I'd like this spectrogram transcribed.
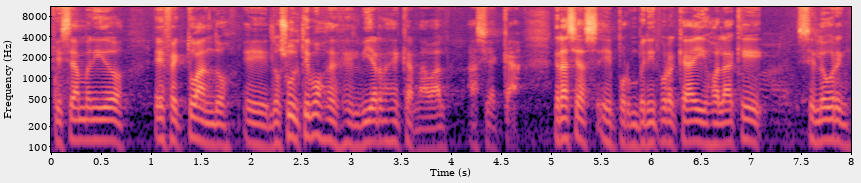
que se han venido efectuando, eh, los últimos desde el viernes de carnaval hacia acá. Gracias eh, por venir por acá y ojalá que se logren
